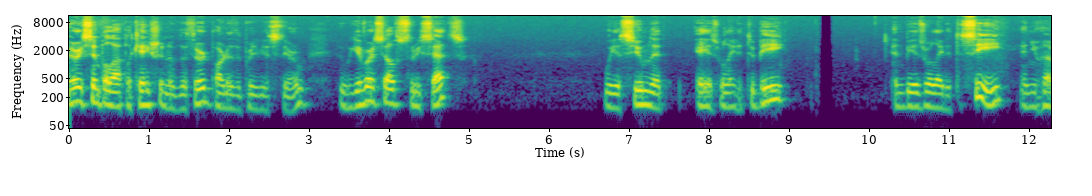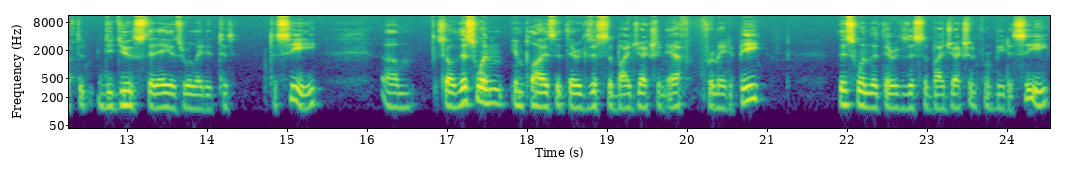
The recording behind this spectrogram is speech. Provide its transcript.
Very simple application of the third part of the previous theorem. We give ourselves three sets. We assume that A is related to B, and B is related to C, and you have to deduce that A is related to, to C. Um, so this one implies that there exists a bijection F from A to B. This one that there exists a bijection from B to C.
